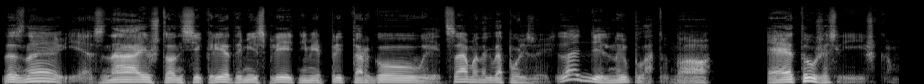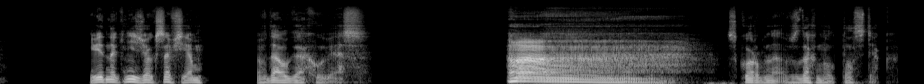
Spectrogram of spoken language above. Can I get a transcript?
Да знаю я, знаю, что он секретами и сплетнями приторговывает, сам иногда пользуюсь, за отдельную плату, но это уже слишком. Видно, князек совсем в долгах увяз. скорбно вздохнул толстяк.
